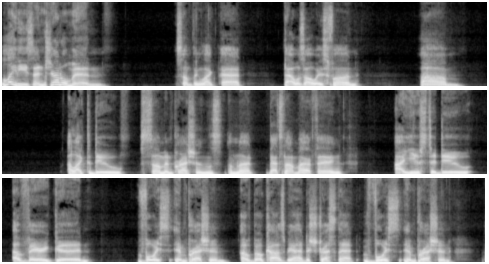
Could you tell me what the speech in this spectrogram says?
Ladies and gentlemen, something like that. That was always fun. Um, I like to do some impressions. I'm not, that's not my thing. I used to do a very good voice impression of Bill Cosby. I had to stress that voice impression.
